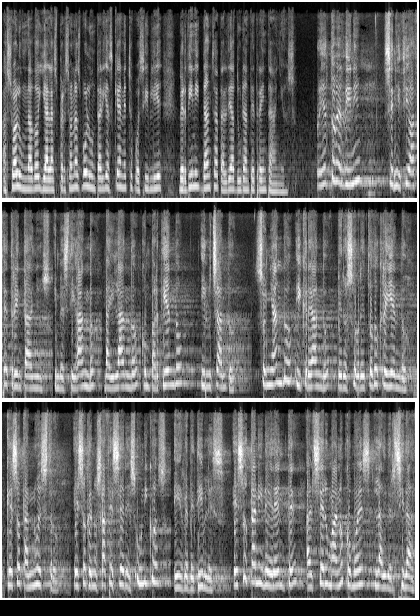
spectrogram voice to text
a su alumnado y a las personas voluntarias que han hecho posible Verdini Danza Taldea durante 30 años. El proyecto Verdini se inició hace 30 años, investigando, bailando, compartiendo y luchando soñando y creando, pero sobre todo creyendo que eso tan nuestro, eso que nos hace seres únicos e irrepetibles, eso tan inherente al ser humano como es la diversidad,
